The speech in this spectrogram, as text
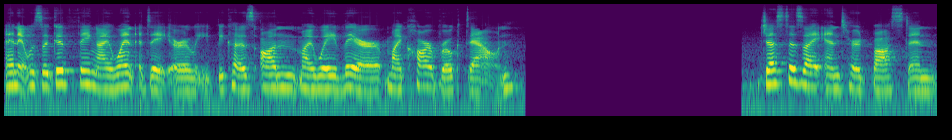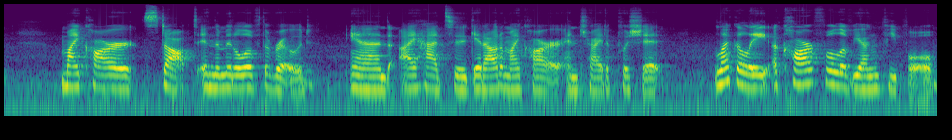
And it was a good thing I went a day early because on my way there, my car broke down. Just as I entered Boston, my car stopped in the middle of the road and I had to get out of my car and try to push it Luckily, a car full of young people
